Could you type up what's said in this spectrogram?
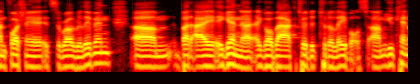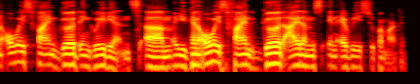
unfortunately it's the world we live in. Um, but i again I, I, go back to the to the labels. Um, you can always find good ingredients. Um, you can always find good items in every supermarket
